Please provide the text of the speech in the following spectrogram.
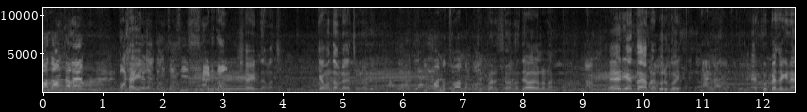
ও দাম চালে দাম চাচ্ছি ষাট দাম। ষাট দাম আছে কেমন দাম লাগাচ্ছে মোটামুটি? তিপ্পান্ন চুয়ান্ন। তিপ্পান্ন চুয়ান্ন দেওয়া গেল না? এ রিয়াজ ভাই আপনার গরু কই? ভাই। খুব বেচা কিনা?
